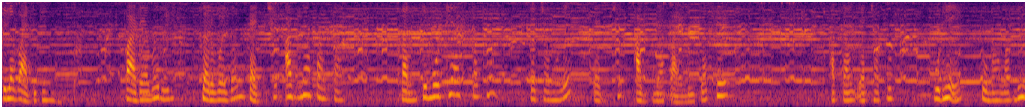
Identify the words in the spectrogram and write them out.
तिला वाटगिणी म्हणतात. पाड्यावरील सर्वजण त्यांची आज्ञा पाळतात. कारण ते मोठे असतात ना त्याच्यामुळे त्यांची आज्ञा पाळली जाते. आता याच्या पुढ पुढे तुम्हाला मी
